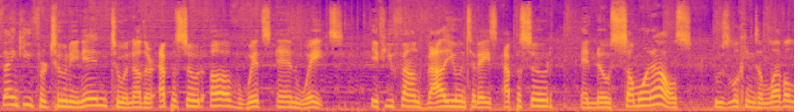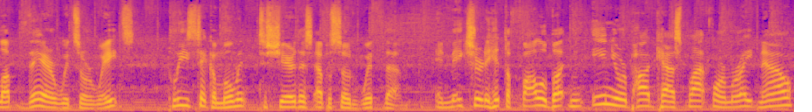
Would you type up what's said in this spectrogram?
Thank you for tuning in to another episode of Wits and Weights. If you found value in today's episode and know someone else who's looking to level up their wits or weights, please take a moment to share this episode with them. And make sure to hit the follow button in your podcast platform right now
